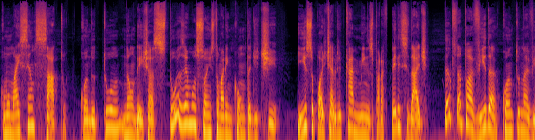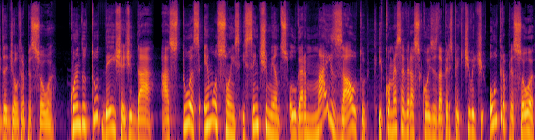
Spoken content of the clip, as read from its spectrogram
como mais sensato quando tu não deixa as tuas emoções tomarem conta de ti e isso pode te abrir caminhos para a felicidade, tanto na tua vida quanto na vida de outra pessoa. Quando tu deixa de dar às tuas emoções e sentimentos o lugar mais alto e começa a ver as coisas da perspectiva de outra pessoa,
